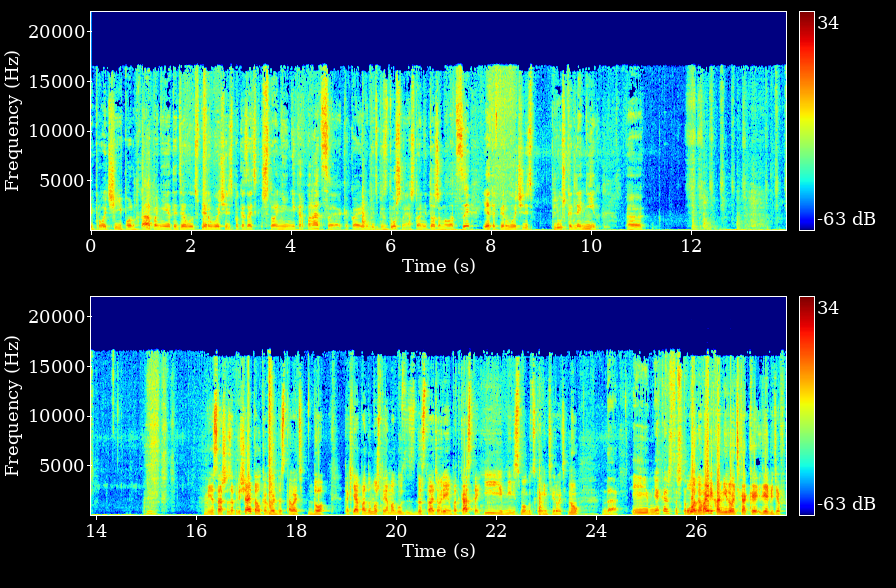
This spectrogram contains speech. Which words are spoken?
и прочие, и Pornhub, они это делают в первую очередь показать, что они не корпорация какая-нибудь бездушная, а что они тоже молодцы, и это в первую очередь плюшка для них. Э, Мне Саша запрещает алкоголь доставать до. Так я подумал, что я могу доставать во время подкаста, и мне не смогут скомментировать. Ну? Да. И мне кажется, что... О, давай рекламировать, как Лебедев.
